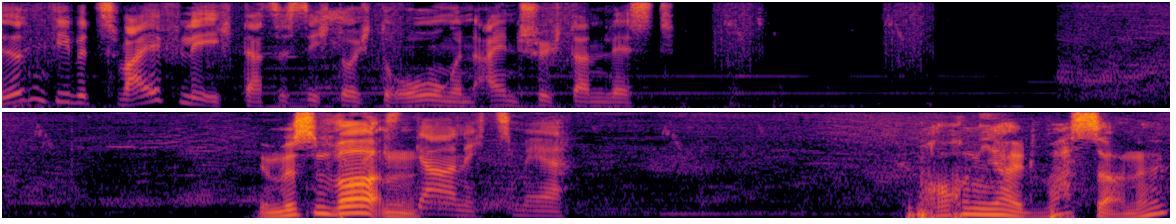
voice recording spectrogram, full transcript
Irgendwie bezweifle ich, dass es sich durch Drohungen einschüchtern lässt. Wir müssen Hier warten. gar nichts mehr. Wir brauchen hier halt Wasser, ne?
